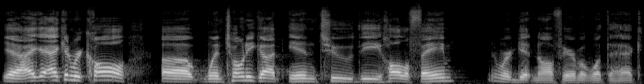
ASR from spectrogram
Yeah, I, I can recall uh, when Tony got into the Hall of Fame. And we're getting off here, but what the heck?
